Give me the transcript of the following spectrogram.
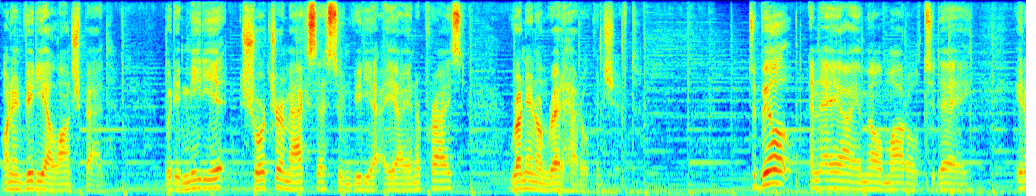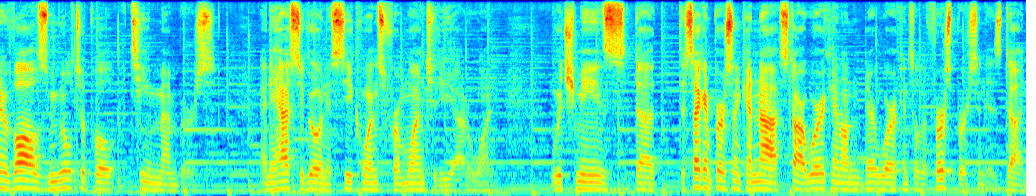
on NVIDIA LaunchPad, with immediate short-term access to NVIDIA AI Enterprise running on Red Hat OpenShift. To build an AI ML model today, it involves multiple team members, and it has to go in a sequence from one to the other one, which means that the second person cannot start working on their work until the first person is done.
